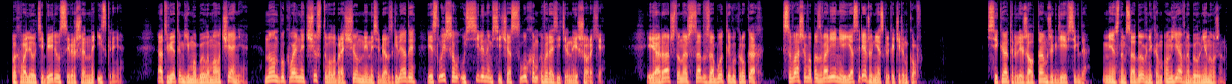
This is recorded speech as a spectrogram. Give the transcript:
— похвалил Тибериус совершенно искренне. Ответом ему было молчание, но он буквально чувствовал обращенные на себя взгляды и слышал усиленным сейчас слухом выразительные шорохи. «Я рад, что наш сад в заботливых руках. С вашего позволения я срежу несколько черенков». Секатор лежал там же, где и всегда. Местным садовникам он явно был не нужен.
